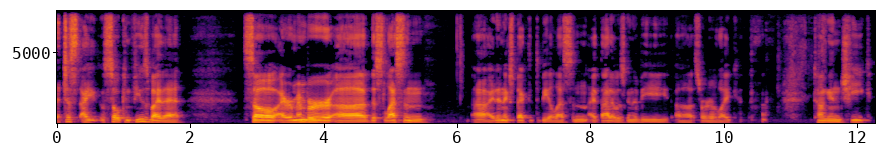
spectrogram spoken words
it just I was so confused by that. So I remember uh, this lesson. Uh, I didn't expect it to be a lesson. I thought it was going to be uh, sort of like tongue in cheek.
